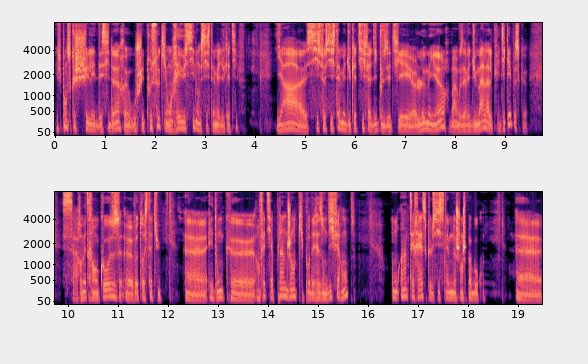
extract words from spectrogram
Et je pense que chez les décideurs euh, ou chez tous ceux qui ont réussi dans le système éducatif, il y a, si ce système éducatif a dit que vous étiez le meilleur, ben vous avez du mal à le critiquer parce que ça remettrait en cause votre statut. et donc, en fait, il y a plein de gens qui, pour des raisons différentes, ont intérêt à ce que le système ne change pas beaucoup. Euh,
